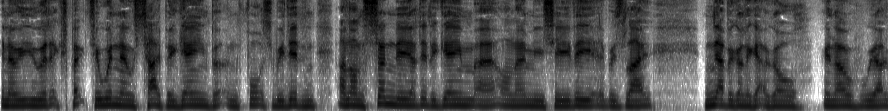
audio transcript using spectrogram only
you know, you would expect to win those type of games, but unfortunately we didn't. And on Sunday, I did a game uh, on MUTV. It was like never going to get a goal. You know, we had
